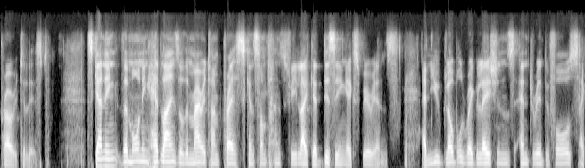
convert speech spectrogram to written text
priority list. Scanning the morning headlines of the maritime press can sometimes feel like a dizzying experience. A new global regulations enter into force, a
